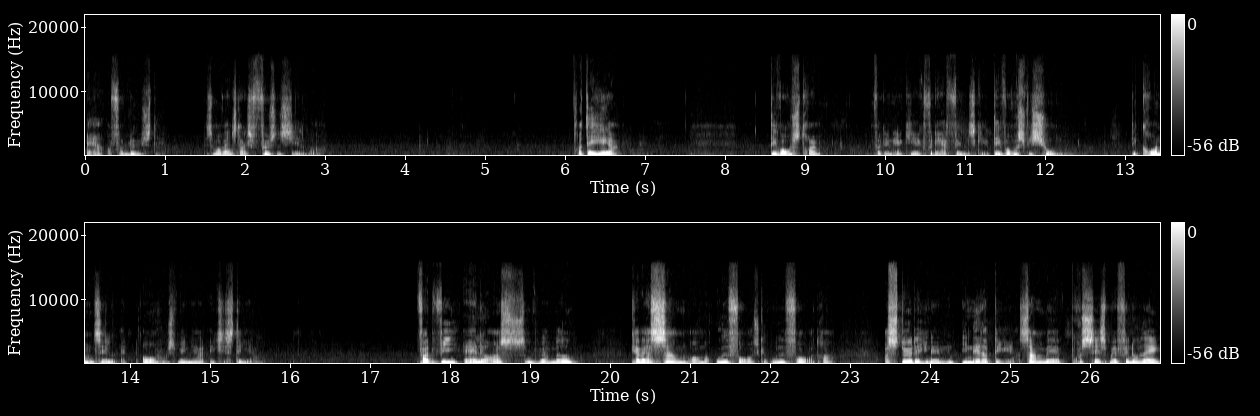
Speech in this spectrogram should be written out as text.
er at forløse det. Det er som at være en slags fødselshjælper. Og det her, det er vores drøm for den her kirke, for det her fællesskab. Det er vores vision. Det er grunden til, at Aarhus Vineyard eksisterer. For at vi alle os, som vil være med, kan være sammen om at udforske, udfordre og støtte hinanden i netop det her. Sammen med proces med at finde ud af,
